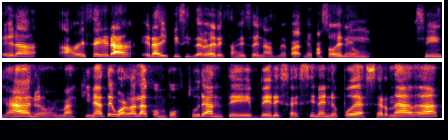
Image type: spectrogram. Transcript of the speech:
era, a veces era, era difícil de ver esas escenas, me, me pasó eso. Sí, sí, Claro, imagínate guardar la compostura ante ver esa escena y no poder hacer nada.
